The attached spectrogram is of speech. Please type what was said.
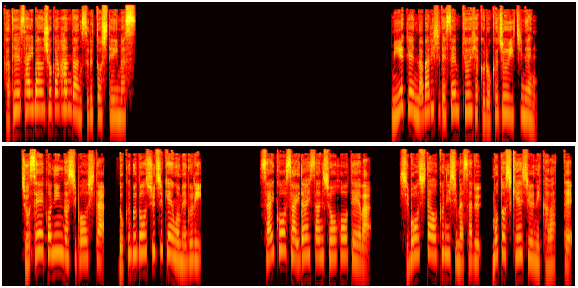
家庭裁判所が判断するとしています。三重県名張市で1961年、女性5人が死亡した毒武道酒事件をめぐり、最高裁第三小法廷は、死亡した奥西勝元死刑囚に代わって、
